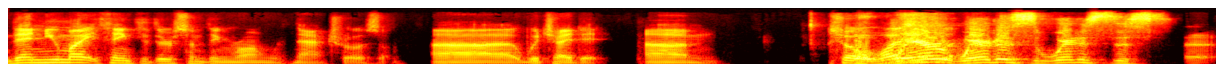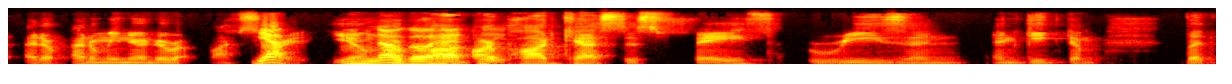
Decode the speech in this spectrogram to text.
then you might think that there's something wrong with naturalism, uh, which I did. Um, so where where does where does this? Uh, I don't I don't mean to interrupt. I'm sorry. Yeah, you know, no, our, go ahead. Our, our podcast is faith, reason, and geekdom. But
